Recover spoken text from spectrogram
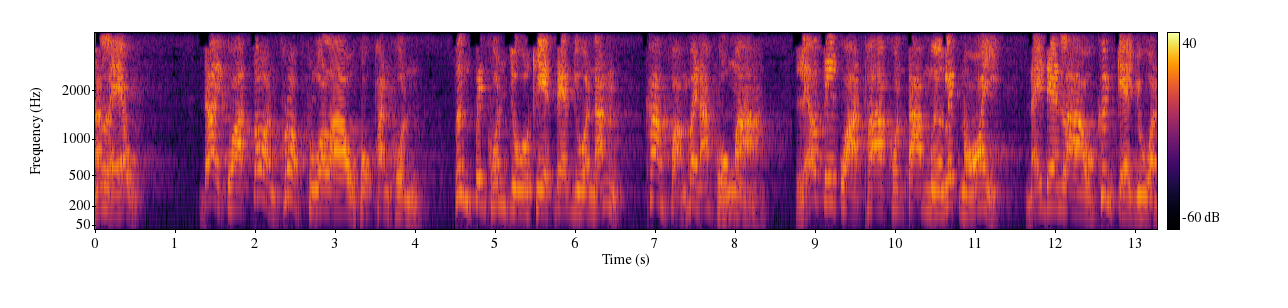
นั้นแล้ว ได้กวาดต้อนครอบครัวลาวหกพันคน ซึ่งเป็นคนอยู่เขตแดนยวนนั้น ข้ามฝั่งแม่น้ำโขงมา แล้วตีกวาดพาคนตามเมืองเล็กน้อย ในแดนลาวขึ้นแก่ยวน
